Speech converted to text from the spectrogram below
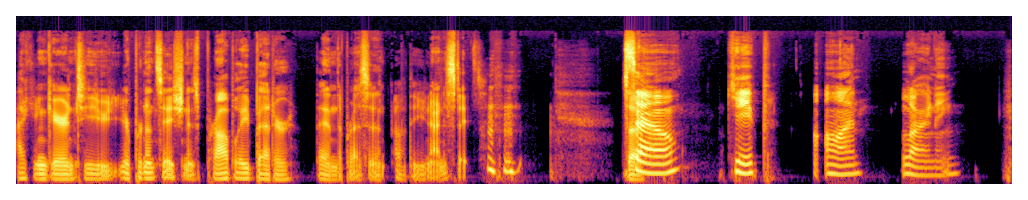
I can guarantee you your pronunciation is probably better than the President of the United States. so, so keep on learning.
